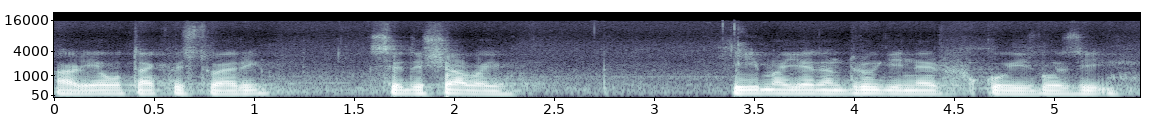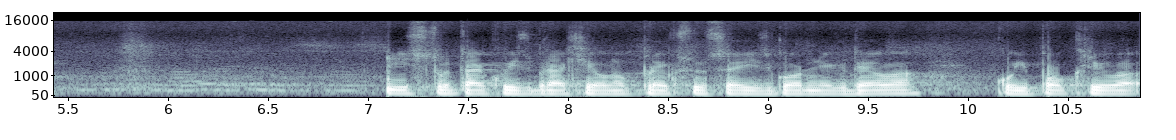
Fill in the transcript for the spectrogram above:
ali evo takve stvari se dešavaju. I ima jedan drugi nerv koji izlazi isto tako iz brahijalnog pleksusa, iz gornjeg dela, koji pokriva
